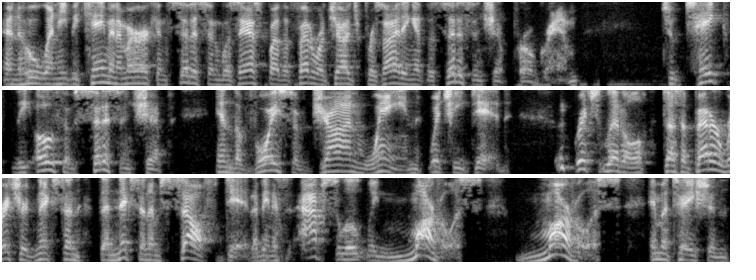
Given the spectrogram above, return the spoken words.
and who, when he became an American citizen, was asked by the federal judge presiding at the citizenship program to take the oath of citizenship in the voice of John Wayne, which he did. Rich Little does a better Richard Nixon than Nixon himself did. I mean, it's absolutely marvelous, marvelous imitation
